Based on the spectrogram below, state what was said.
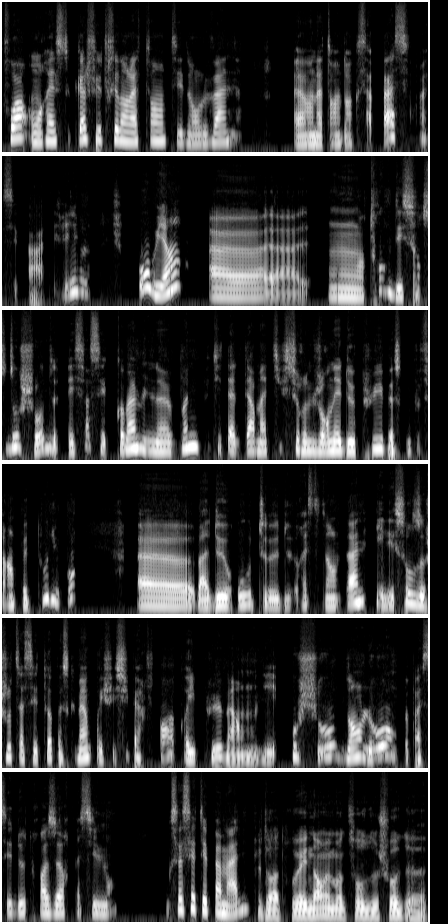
Trois, on reste calfeutré dans la tente et dans le van euh, en attendant que ça passe. c'est pas terrible. Ou bien, on trouve des sources d'eau chaude. Et ça, c'est quand même une bonne petite alternative sur une journée de pluie parce qu'on peut faire un peu de tout du coup. Euh, bah, de route, de rester dans le van. Et les sources d'eau chaude, ça c'est top parce que même quand il fait super froid, quand il pleut, bah, on est au chaud, dans l'eau, on peut passer 2-3 heures facilement. Donc ça, c'était pas mal. On a trouvé énormément de sources d'eau chaude,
